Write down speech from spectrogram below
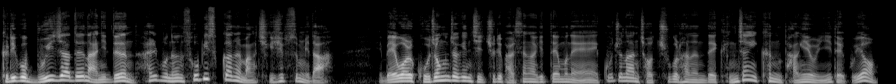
그리고 무이자든 아니든 할부는 소비 습관을 망치기 쉽습니다. 매월 고정적인 지출이 발생하기 때문에 꾸준한 저축을 하는데 굉장히 큰 방해 요인이 되고요.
